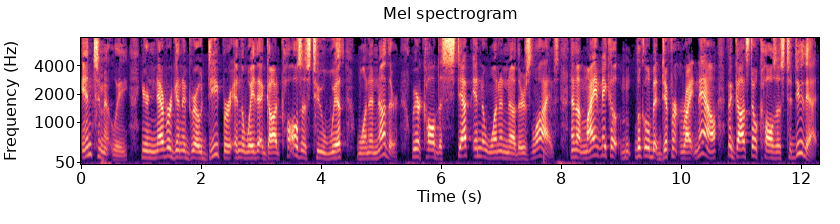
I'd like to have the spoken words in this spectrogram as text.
intimately, you're never going to grow deeper in the way that God calls us to with one another. We are called to step into one another's lives. Now, that might make it look a little bit different right now, but God still calls us to do that.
